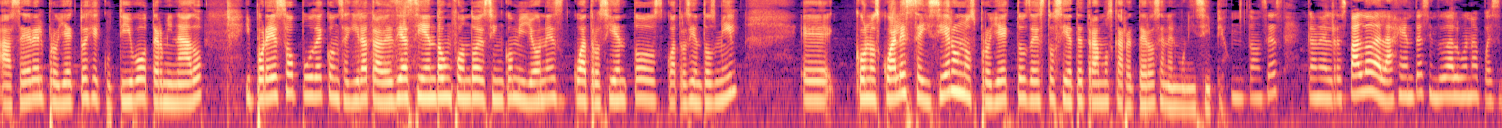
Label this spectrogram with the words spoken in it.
hacer el proyecto ejecutivo terminado. Y por eso pude conseguir a través de Hacienda un fondo de 5 millones 400 mil eh, con los cuales se hicieron los proyectos de estos siete tramos carreteros en el municipio. Entonces, con el respaldo de la gente, sin duda alguna, pues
